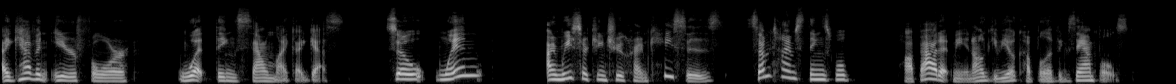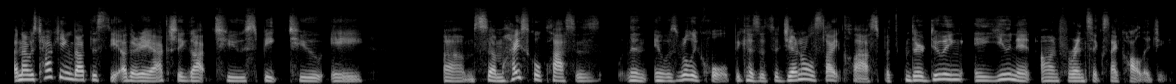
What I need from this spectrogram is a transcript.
I have an ear for what things sound like, I guess. So when I'm researching true crime cases, sometimes things will pop out at me, and I'll give you a couple of examples. And I was talking about this the other day. I actually got to speak to a um, some high school classes, and it was really cool because it's a general psych class, but they're doing a unit on forensic psychology.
